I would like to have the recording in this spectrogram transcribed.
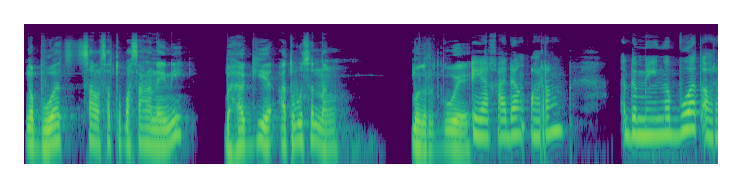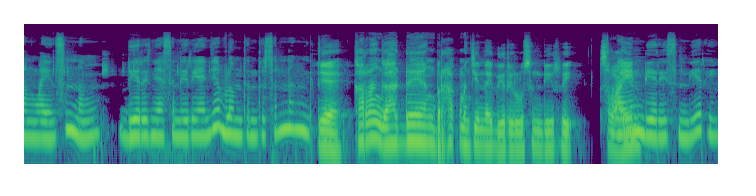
ngebuat salah satu pasangannya ini bahagia ataupun senang. Menurut gue. Iya kadang orang demi ngebuat orang lain seneng, dirinya sendiri aja belum tentu seneng gitu. Ya, karena nggak ada yang berhak mencintai diri lu sendiri Selain selain diri sendiri.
